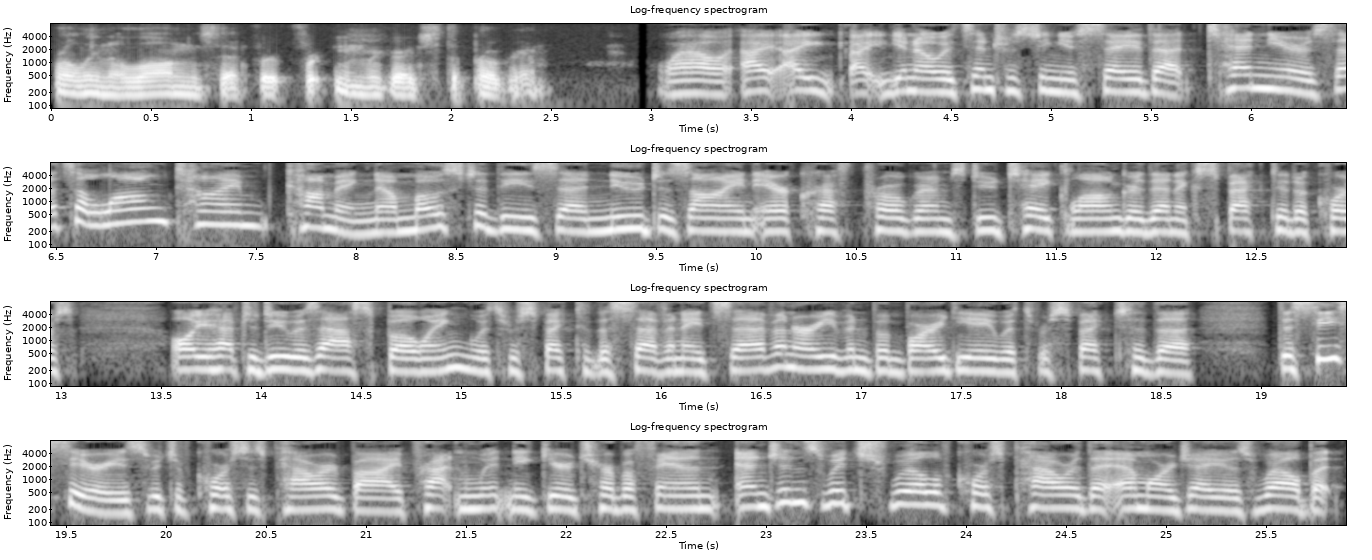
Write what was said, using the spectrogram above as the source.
rolling along and stuff for, for in regards to the program. Wow, I, I, I, you know, it's interesting you say that 10 years, that's a long time coming. Now, most of these uh, new design aircraft programs do take longer than expected. Of course, all you have to do is ask Boeing with respect to the 787 or even Bombardier with respect to the, the C series, which of course is powered by Pratt and Whitney geared turbofan engines, which will of course power the MRJ as well. But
